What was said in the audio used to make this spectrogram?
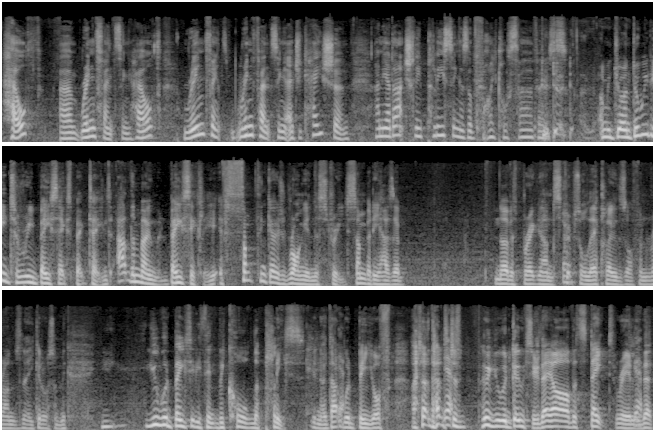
health, um, ring fencing health, ring, ring fencing education, and yet actually policing is a vital service. I mean, Joan, do we need to rebase expectations? At the moment, basically, if something goes wrong in the street, somebody has a nervous breakdown, strips yeah. all their clothes off and runs naked or something, you, you would basically think we call the police. You know, that yeah. would be your... that's yeah. just who you would go to. They are the state, really. That,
